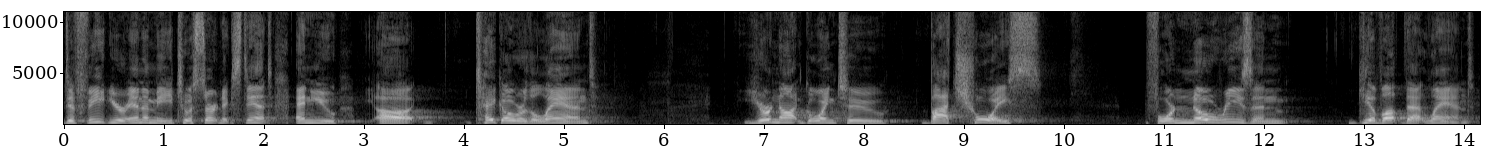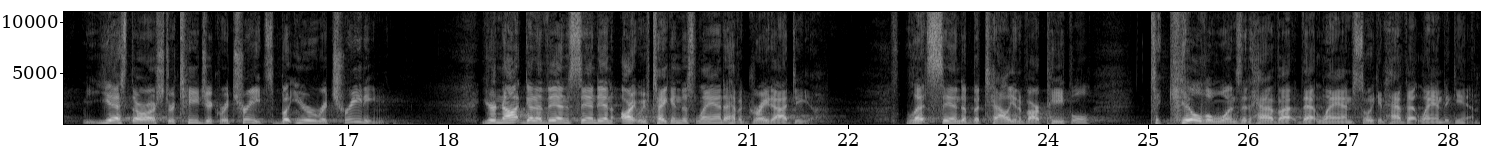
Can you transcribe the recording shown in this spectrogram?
defeat your enemy to a certain extent and you uh, take over the land, you're not going to, by choice, for no reason, give up that land. Yes, there are strategic retreats, but you're retreating. You're not going to then send in, all right, we've taken this land, I have a great idea. Let's send a battalion of our people to kill the ones that have uh, that land so he can have that land again.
